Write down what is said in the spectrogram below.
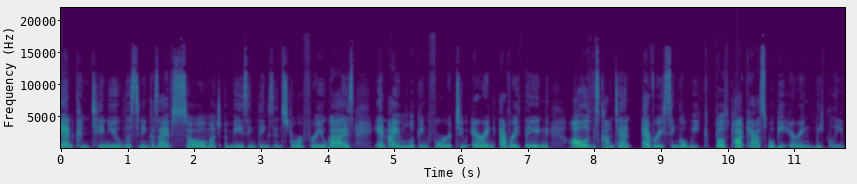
and continue listening because I have so much amazing things in store for you guys. And I am looking forward to airing everything, all of this content every single week. Both podcasts will be airing weekly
